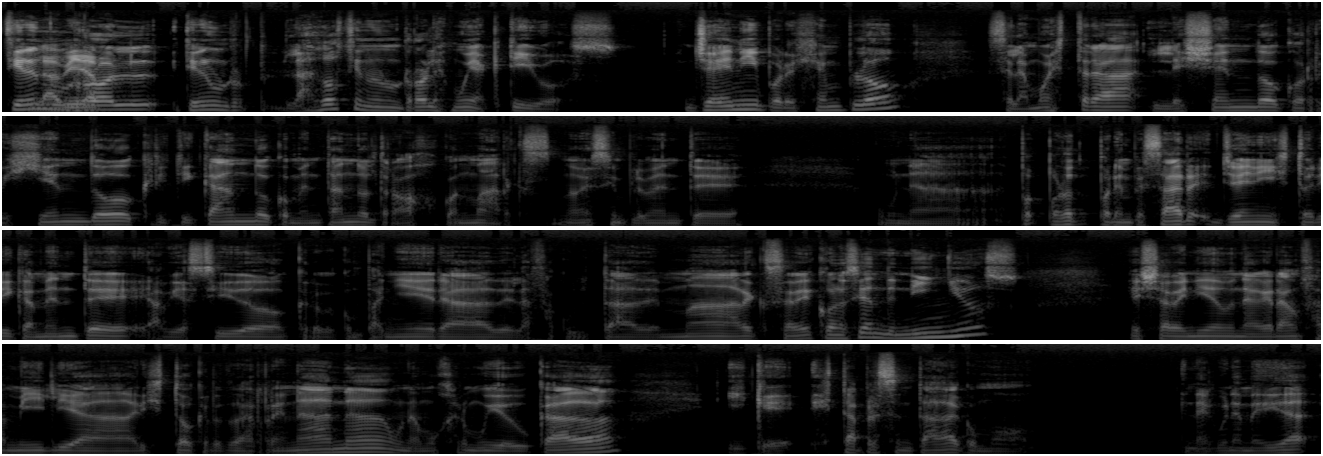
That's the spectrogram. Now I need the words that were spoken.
tienen un rol tienen las dos tienen roles muy activos Jenny por ejemplo se la muestra leyendo corrigiendo criticando comentando el trabajo con Marx no es simplemente una por, por, empezar Jenny históricamente había sido creo que compañera de la facultad de Marx conocían de niños ella venía de una gran familia aristócrata renana, una mujer muy educada y que está presentada como, en alguna medida,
